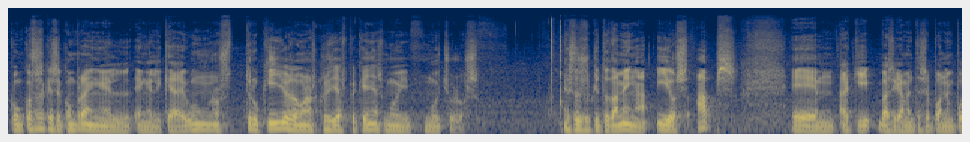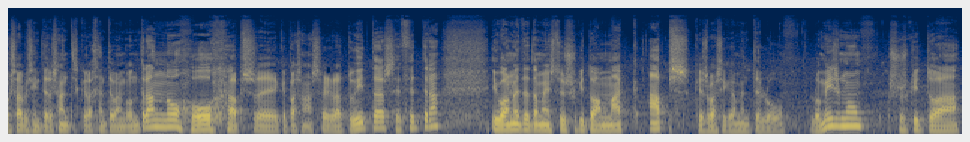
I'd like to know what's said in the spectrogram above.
con, cosas que se compran en el, en el IKEA. Hay unos truquillos, algunas cosillas pequeñas muy, muy chulos. Estoy suscrito también a iOS Apps. Eh, aquí básicamente se ponen pues apps interesantes que la gente va encontrando o apps eh, que pasan a ser gratuitas, etcétera. Igualmente también estoy suscrito a Mac Apps, que es básicamente lo, lo mismo. Suscrito a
